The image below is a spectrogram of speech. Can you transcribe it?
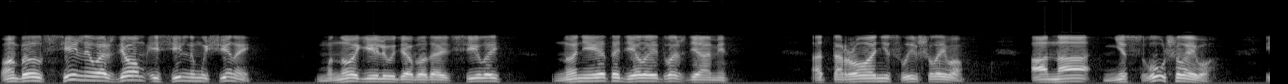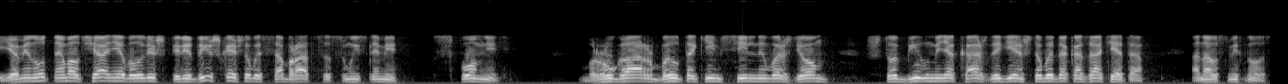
Он был сильным вождем и сильным мужчиной. Многие люди обладают силой, но не это делает вождями. А Таро не слышала его. Она не слушала его. Ее минутное молчание было лишь передышкой, чтобы собраться с мыслями, вспомнить. Бругар был таким сильным вождем, что бил меня каждый день, чтобы доказать это. Она усмехнулась.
